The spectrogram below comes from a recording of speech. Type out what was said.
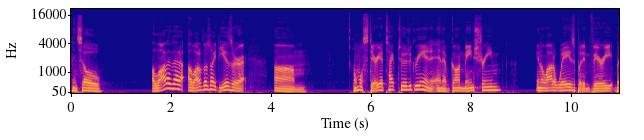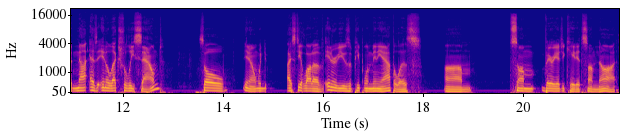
And so a lot of that a lot of those ideas are um almost stereotyped to a degree and, and have gone mainstream in a lot of ways but in very but not as intellectually sound. So, you know, when I see a lot of interviews of people in Minneapolis, um some very educated, some not.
